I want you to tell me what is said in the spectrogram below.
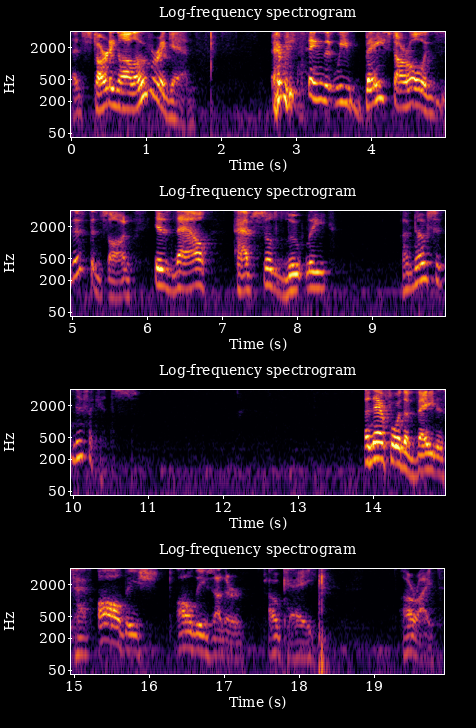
and starting all over again. Everything that we've based our whole existence on is now absolutely of no significance. And therefore the Vedas have all these all these other okay. All right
